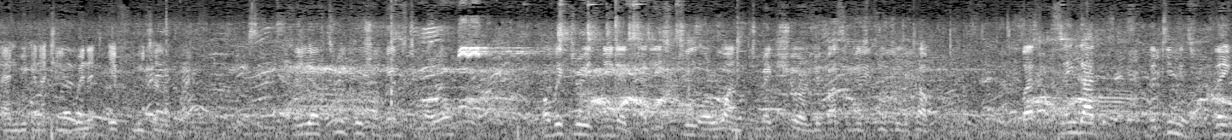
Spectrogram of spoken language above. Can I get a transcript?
and we can actually win it if we turn up. So you have three crucial games tomorrow. A victory is needed, at least two or one, to make sure your passage is through to the top. But saying that, the team is playing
